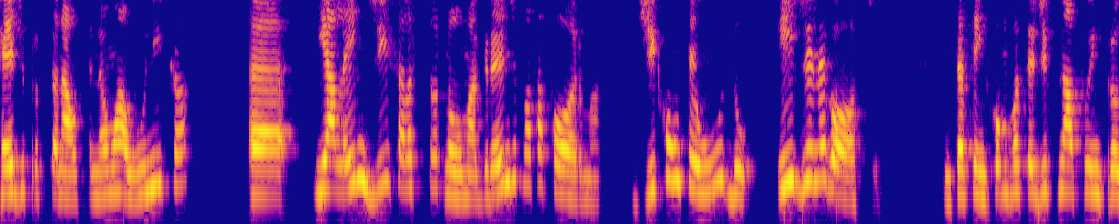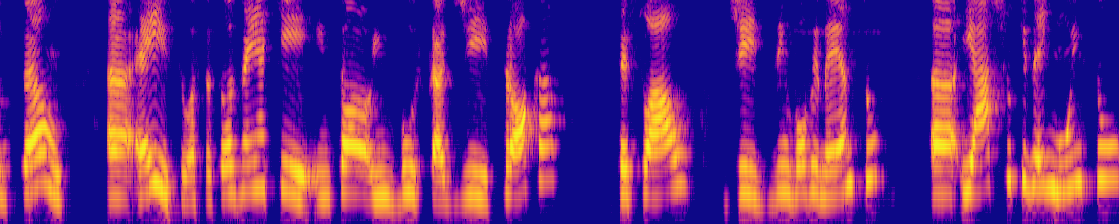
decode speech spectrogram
rede profissional, se não a única, e além disso, ela se tornou uma grande plataforma de conteúdo e de negócios. Então, assim, como você disse na tua introdução, é, é isso, as pessoas vêm aqui em, em busca de troca pessoal, de desenvolvimento, Uh, e acho que vem muito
